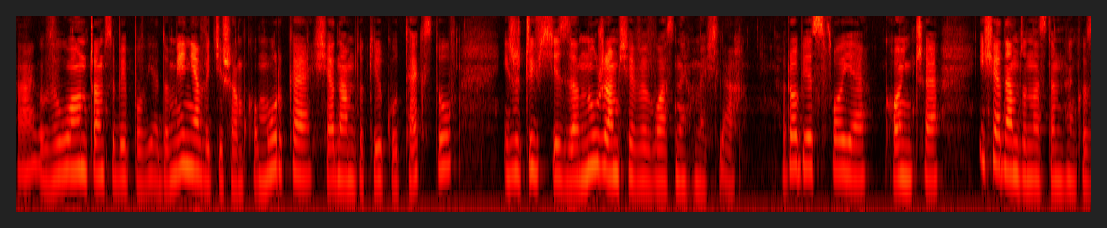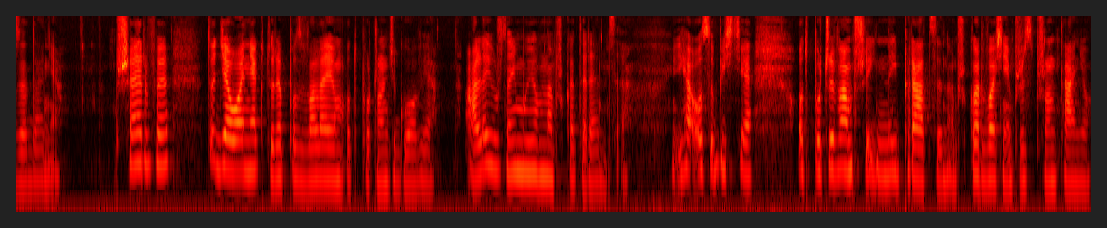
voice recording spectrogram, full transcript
Tak? Wyłączam sobie powiadomienia, wyciszam komórkę, siadam do kilku tekstów i rzeczywiście zanurzam się we własnych myślach. Robię swoje, kończę i siadam do następnego zadania. Przerwy to działania, które pozwalają odpocząć głowie, ale już zajmują na przykład ręce. Ja osobiście odpoczywam przy innej pracy, na przykład właśnie przy sprzątaniu,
